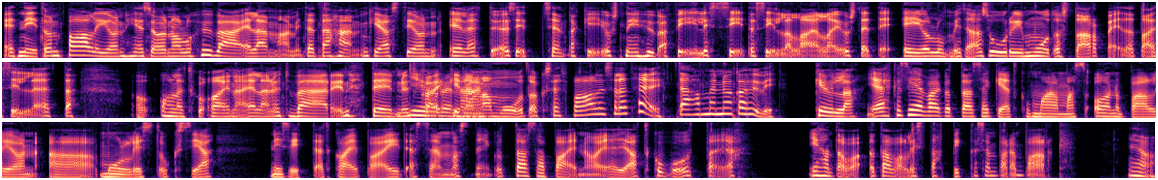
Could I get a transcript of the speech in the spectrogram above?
että niitä on paljon ja se on ollut hyvää elämää, mitä tähänkin asti on eletty ja sitten sen takia just niin hyvä fiilis siitä sillä lailla just, että ei ollut mitään suuria muutostarpeita tai sille, että oletko aina elänyt väärin, teen nyt Juuri kaikki näin. nämä muutokset, vaan oli sille, että hei, tämä on mennyt aika hyvin. Kyllä, ja ehkä siihen vaikuttaa sekin, että kun maailmassa on paljon äh, mullistuksia, niin sitten, että kaipaa itse semmoista niin kuin tasapainoa ja jatkuvuutta ja ihan tav- tavallista, pikkasen parempaa arkea. Joo,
